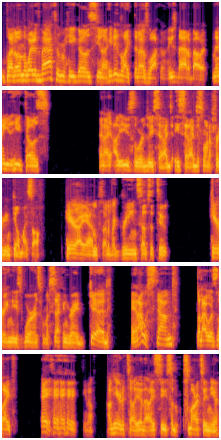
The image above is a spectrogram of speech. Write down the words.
But on the way to the bathroom, he goes, you know, he didn't like that I was walking. He's mad about it. And then he, he goes, and I, I'll use the words he said. I, he said, I just want to friggin' kill myself. Here I am, sort of a green substitute, hearing these words from a second grade kid. And I was stunned, but I was like, Hey, hey, hey, hey, you know, I'm here to tell you that I see some smarts in you.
